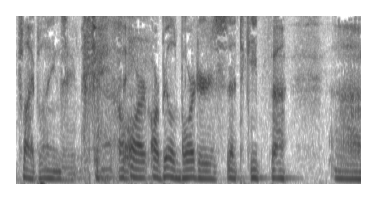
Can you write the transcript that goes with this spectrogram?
fly planes, uh, or or build borders uh, to keep uh,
